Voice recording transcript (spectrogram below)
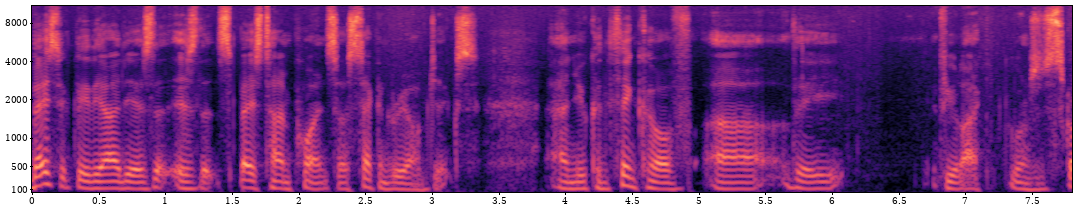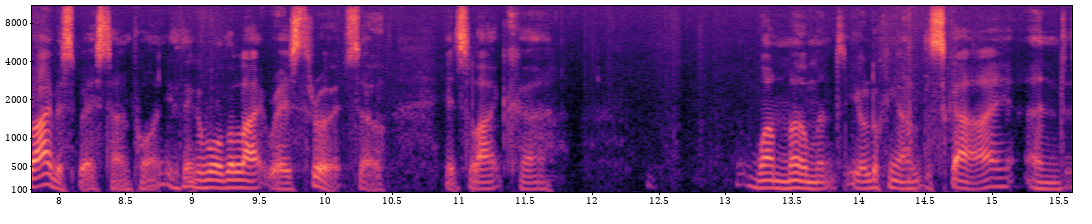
Basically, the idea is that, is that space-time points are secondary objects, and you can think of uh, the, if you like, you want to describe a space-time point, you think of all the light rays through it. So it's like uh, one moment you're looking out at the sky and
